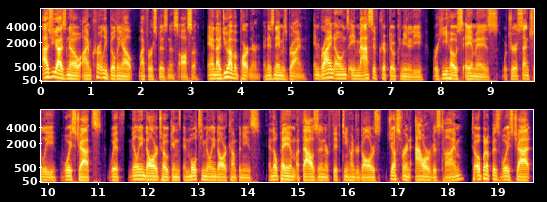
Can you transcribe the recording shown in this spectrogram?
As you guys know, I'm currently building out my first business, OSSA, and I do have a partner, and his name is Brian. And Brian owns a massive crypto community where he hosts AMAs, which are essentially voice chats with million dollar tokens and multi million dollar companies and they'll pay him a thousand or fifteen hundred dollars just for an hour of his time to open up his voice chat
